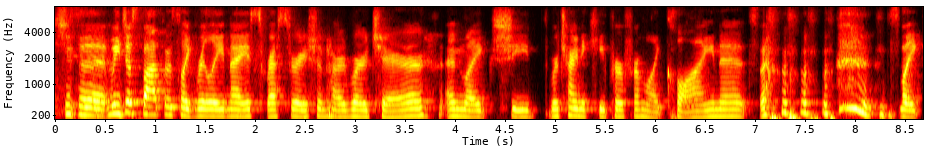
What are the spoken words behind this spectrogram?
She's a. We just bought this like really nice restoration hardware chair, and like she, we're trying to keep her from like clawing it. So it's like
